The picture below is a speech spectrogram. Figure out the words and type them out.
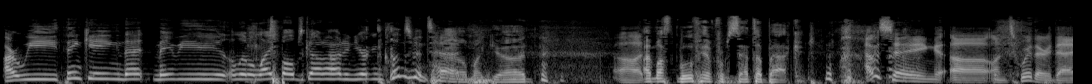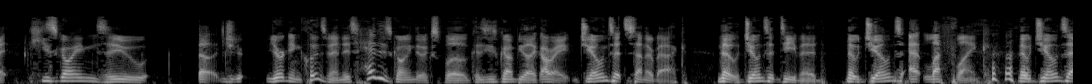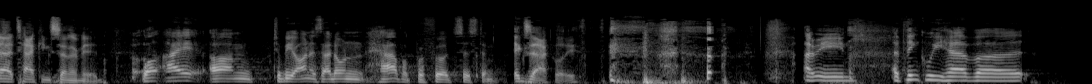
Are we thinking that maybe a little light bulbs got on in Jurgen Klinsmann's head? Oh my god! Uh, I must move him from center back. I was saying uh, on Twitter that he's going to uh, J- Jurgen Klinsmann. His head is going to explode because he's going to be like, "All right, Jones at center back. No, Jones at D mid. No, Jones at left flank. No, Jones at attacking center mid. Well, I, um, to be honest, I don't have a preferred system. Exactly. I mean, I think we have uh,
